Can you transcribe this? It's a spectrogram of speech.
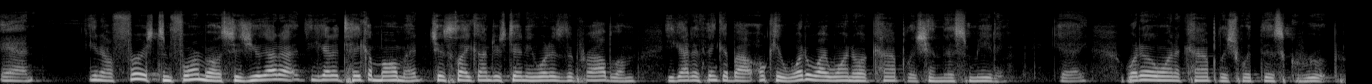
And you know, first and foremost is you gotta you gotta take a moment, just like understanding what is the problem. You got to think about, okay, what do I want to accomplish in this meeting? Okay, what do I want to accomplish with this group?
